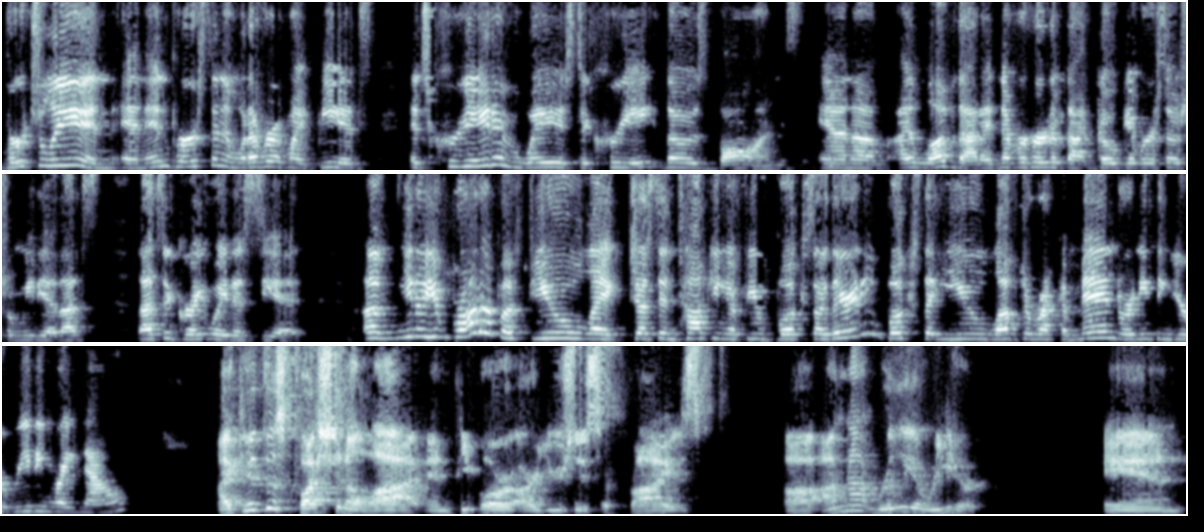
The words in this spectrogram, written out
virtually and, and in person and whatever it might be. It's it's creative ways to create those bonds. And um, I love that. I'd never heard of that Go Giver social media. That's that's a great way to see it. Um, you know, you've brought up a few, like just in talking a few books. Are there any books that you love to recommend or anything you're reading right now? I get this question a lot, and people are, are usually surprised uh, I'm not really a reader. And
